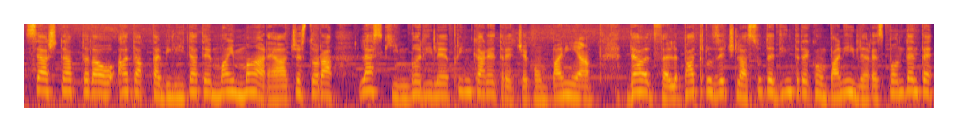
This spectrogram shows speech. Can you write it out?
se așteaptă la o adaptabilitate mai mare a acestora la schimbările prin care trece compania. De altfel, 40% dintre companiile respondente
